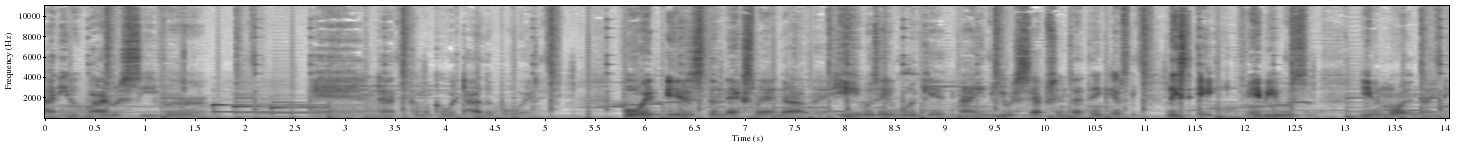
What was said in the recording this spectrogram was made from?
I need a wide receiver. And I think I'm going to go with Tyler Boyd. Boyd is the next man up. He was able to get 90 receptions, I think. At least 80. Maybe it was even more than 90.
